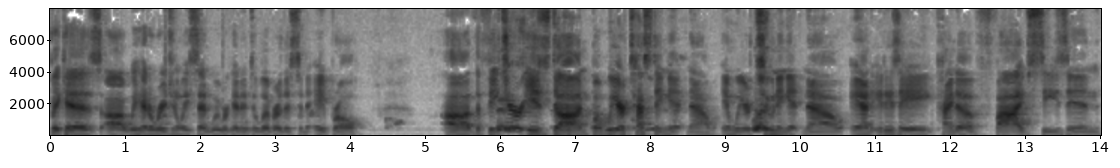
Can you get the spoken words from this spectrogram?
because uh, we had originally said we were going to deliver this in April. Uh, the feature is done, but we are testing it now, and we are Right. tuning it now, and it is a kind of five season,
